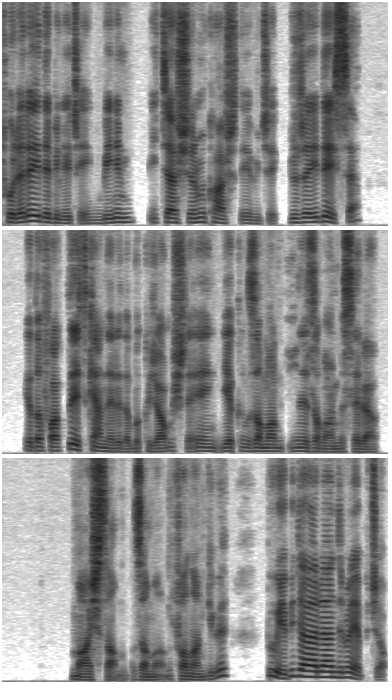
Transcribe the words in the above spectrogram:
tolere edebileceğim, benim ihtiyaçlarımı karşılayabilecek düzeydeyse ya da farklı etkenlere de bakacağım. İşte en yakın zaman ne zaman mesela maaş zam zamanı falan gibi böyle bir değerlendirme yapacağım.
